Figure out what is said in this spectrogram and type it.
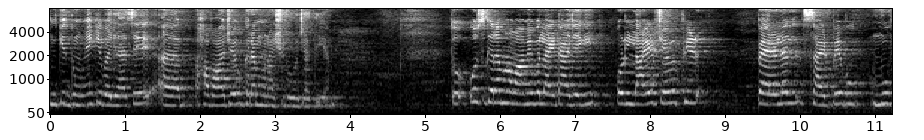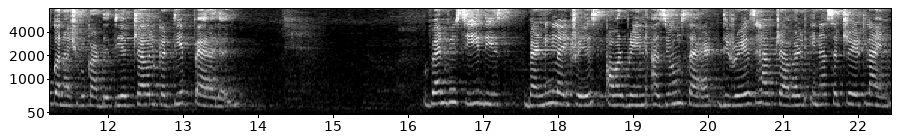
इनके धुएँ की वजह से आ, हवा जो है गर्म होना शुरू हो जाती है। तो उस गर्म हवा में वो लाइट आ जाएगी और लाइट जो है वो फिर पैरेलल साइड पे वो मूव करना शुरू कर देती है ट्रैवल करती है parallel When we see this bending light rays, our brain assumes that the rays have traveled in a straight line.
